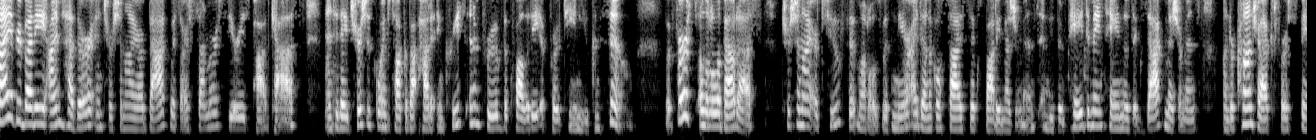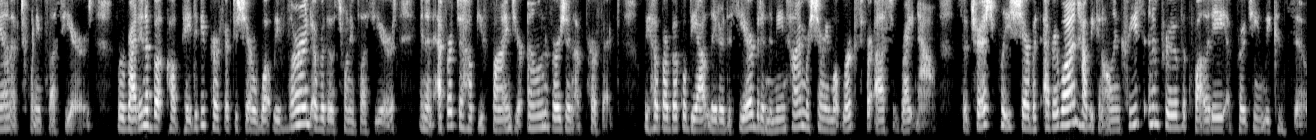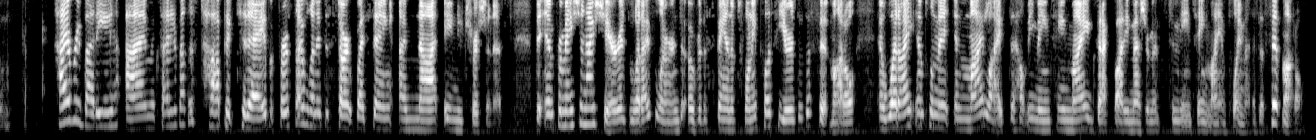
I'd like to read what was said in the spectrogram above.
Hi, everybody. I'm Heather, and Trish and I are back with our summer series podcast. And today, Trish is going to talk about how to increase and improve the quality of protein you consume. But first, a little about us. Trish and I are two fit models with near identical size six body measurements, and we've been paid to maintain those exact measurements under contract for a span of 20 plus years. We're writing a book called Paid to Be Perfect to share what we've learned over those 20 plus years in an effort to help you find your own version of perfect. We hope our book will be out later this year, but in the meantime, we're sharing what works for us right now. So, Trish, please share with everyone how we can all increase and improve the quality of protein we consume. Hi, everybody. I'm excited about this topic today, but first I wanted to start by saying I'm not a nutritionist. The information I share is what I've learned over the span of 20 plus years as a fit model and what I implement in my life to help me maintain my exact body measurements to maintain my employment as a fit model.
